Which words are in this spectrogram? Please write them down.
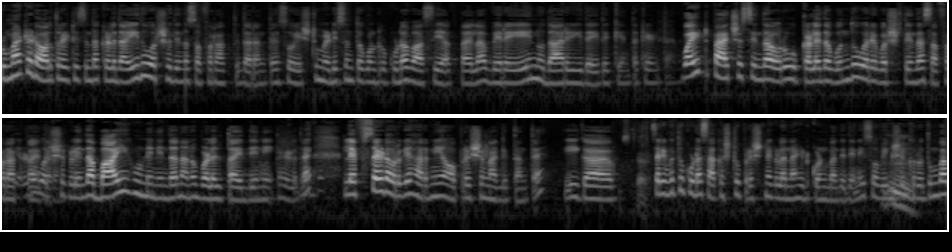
ರುಮ್ಯಾಟೆಡ್ ಆರ್ಥರೈಟಿಸ್ ಇಂದ ಕಳೆದ ಐದು ವರ್ಷದಿಂದ ಸಫರ್ ಆಗ್ತಿದಾರಂತೆ ಸೊ ಎಷ್ಟು ಮೆಡಿಸಿನ್ ತಗೊಂಡ್ರು ಕೂಡ ವಾಸಿ ಆಗ್ತಾ ಇಲ್ಲ. ಬೇರೆ ಏನು ದಾರಿ ಇದೆ ಇದಕ್ಕೆ ಅಂತ ಕೇಳ್ತಾರೆ ವೈಟ್ ಪ್ಯಾಚಸ್ ಇಂದ ಅವರು ಕಳೆದ ಒಂದೂವರೆ ವರ್ಷದಿಂದ ಸಫರ್ ಆಗ್ತಾ ಇದ್ದಾರೆ. ವರ್ಷಗಳಿಂದ ಬಾಯಿ ಹುಣ್ಣಿನಿಂದ ನಾನು ಬಳಲ್ತಾ ಇದ್ದೀನಿ ಅಂತ ಹೇಳಿದ್ರೆ ಲೆಫ್ಟ್ ಸೈಡ್ ಅವರಿಗೆ ಹರ್ನಿಯ ಆಪರೇಷನ್ ಆಗಿತ್ತಂತೆ. ಈಗ ಸರ್ ಇವತ್ತು ಕೂಡ ಸಾಕಷ್ಟು ಪ್ರಶ್ನೆಗಳನ್ನ ಹಿಡ್ಕೊಂಡು ಬಂದಿದ್ದೀನಿ. ಸೊ ವೀಕ್ಷಕರು ತುಂಬಾ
